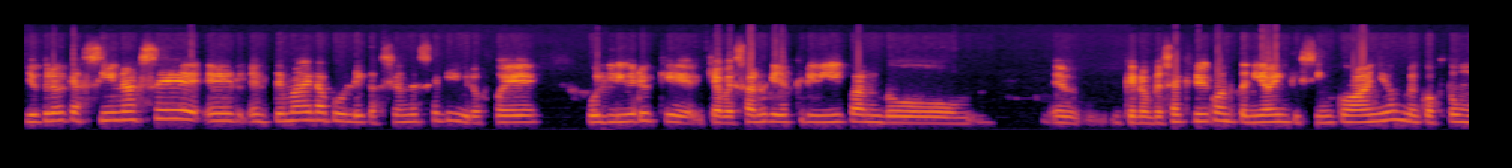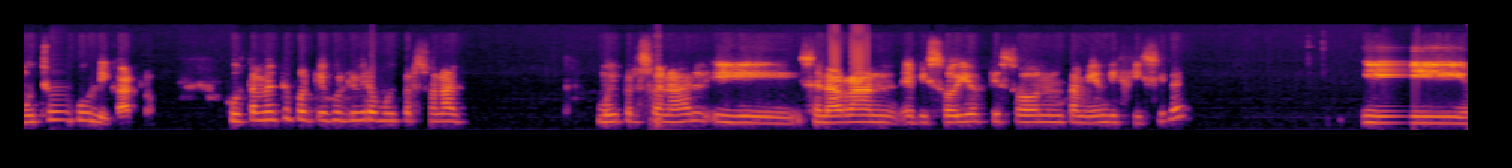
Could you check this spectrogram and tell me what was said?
Yo creo que así nace el, tema de la publicación de ese libro. Fue un libro que, a pesar de que yo escribí cuando, eh, que lo empecé a escribir cuando tenía 25 años, me costó mucho publicarlo, justamente porque es un libro muy personal, muy personal y se narran episodios que son también difíciles. Y,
